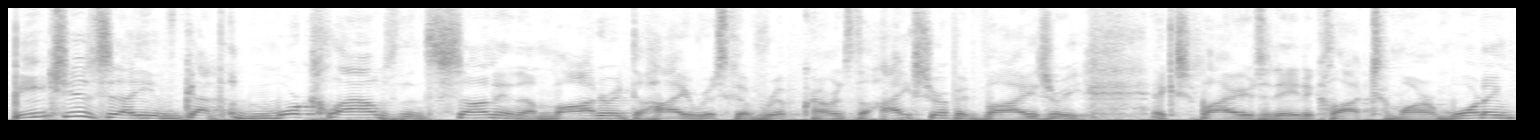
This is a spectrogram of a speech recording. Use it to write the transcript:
Beaches, uh, you've got more clouds than sun and a moderate to high risk of rip currents. The high surf advisory expires at 8 o'clock tomorrow morning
